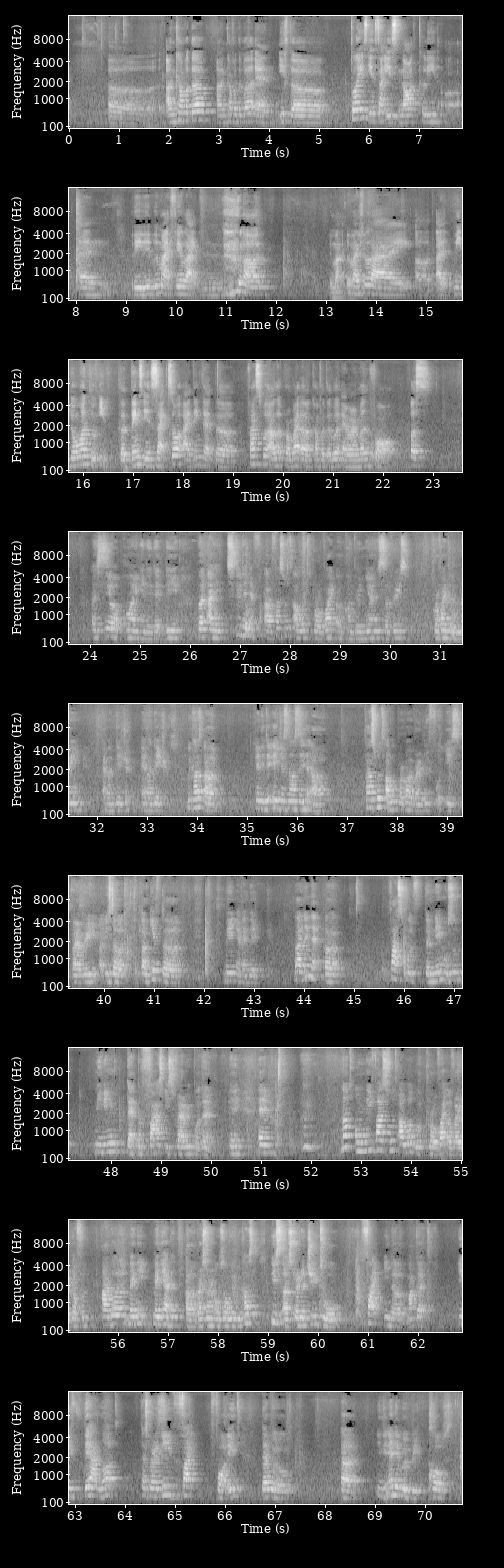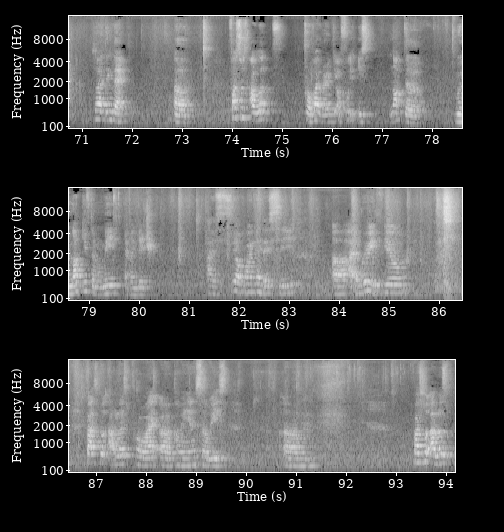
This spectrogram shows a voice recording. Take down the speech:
uh, uncomfortable uncomfortable and if the place inside is not clean uh, and we, we, might feel like uh, we might, we might feel like uh, I, we don't want to eat the things inside. So I think that the fast food outlet provide a comfortable environment for us. I see your point, candidate D, but I still think that uh, fast food outlets provide a convenient service, provide the main advantage advantage because uh, candidate A just now said that uh, fast food outlet provide variety food is very uh, is a uh, give the main advantage. But I think that uh, fast food, the name also meaning that the fast is very important. Okay, and not only fast food outlet will provide a variety of food, other many many other uh, restaurants also will because this is a strategy to fight in the market. If they are not desperately fight for it, they will uh, in the end it will be closed. So I think that uh, fast food outlets provide variety of food is not the will not give the main advantage. I see your point, Candace. Uh, I agree with you. Fast food outlets provide a convenient service. Um, fast food outlets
